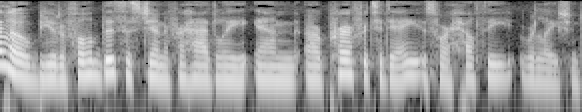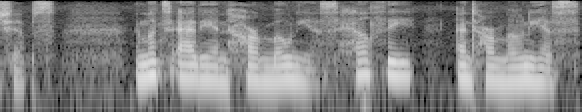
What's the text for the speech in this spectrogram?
Hello, beautiful. This is Jennifer Hadley, and our prayer for today is for healthy relationships. And let's add in harmonious, healthy, and harmonious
